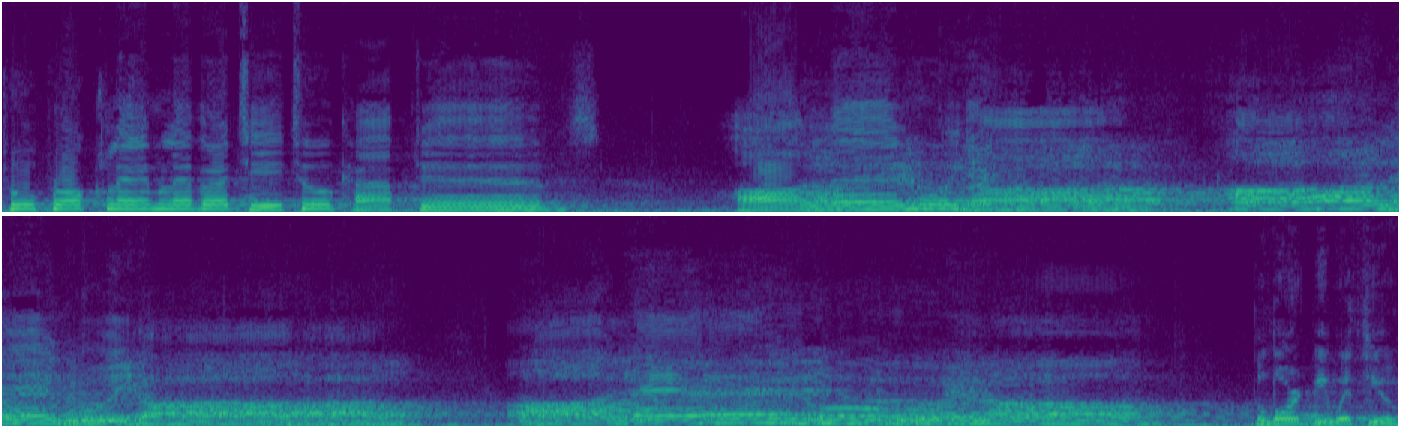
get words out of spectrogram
to proclaim liberty to captives. Alleluia, Alleluia, The Lord be with you.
